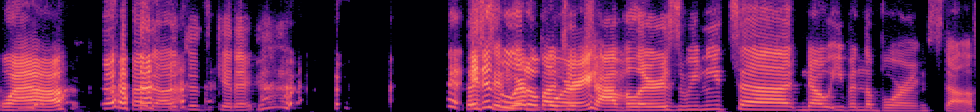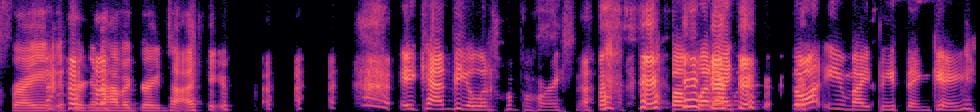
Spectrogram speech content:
wow. no, just kidding. Listen, we're budget boring. travelers. We need to know even the boring stuff, right? If we're gonna have a great time. it can be a little boring though. But what I thought you might be thinking,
